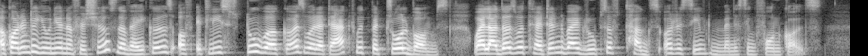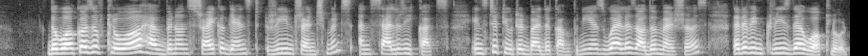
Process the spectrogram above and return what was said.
According to union officials, the vehicles of at least two workers were attacked with petrol bombs, while others were threatened by groups of thugs or received menacing phone calls. The workers of Clover have been on strike against re-entrenchments and salary cuts instituted by the company as well as other measures that have increased their workload.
